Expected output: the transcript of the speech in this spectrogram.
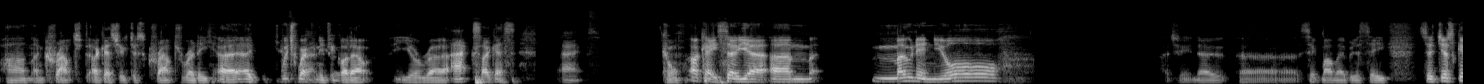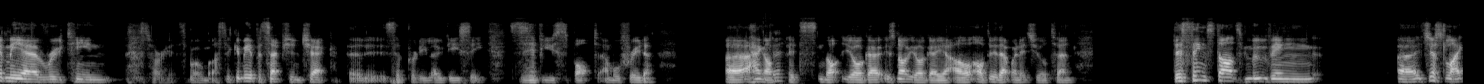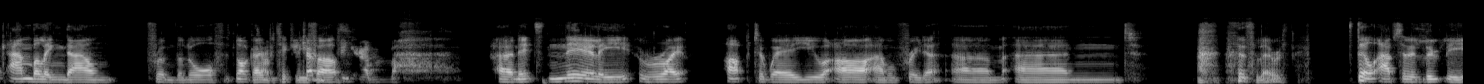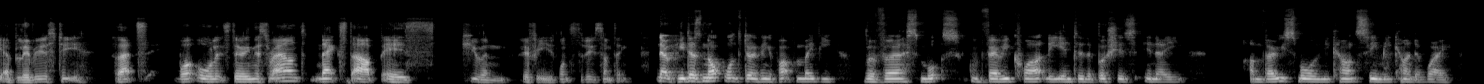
um, and crouched. I guess you're just crouched ready. Uh, uh, which weapon have you got out? Your uh, axe, I guess. Axe. Cool. Okay, so yeah, um, Monin, you're actually no uh, Sigmar maybe to see. So just give me a routine. Sorry, it's wrong master. Give me a perception check. It's a pretty low DC. It's if you spot Amalfrida. Uh, hang on, it's not your go. It's not your go yet. I'll I'll do that when it's your turn. This thing starts moving. Uh, it's just like ambling down from the north. It's not going particularly fast and it's nearly right up to where you are, Amalfrida. Um, and that's hilarious. Still absolutely oblivious to you. That's what all it's doing this round. Next up is Huan, if he wants to do something. No, he does not want to do anything apart from maybe reverse Mutz very quietly into the bushes in a I'm very small and you can't see me kind of way.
